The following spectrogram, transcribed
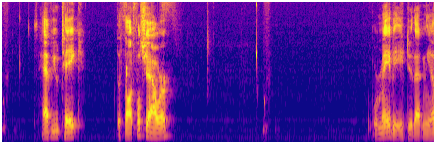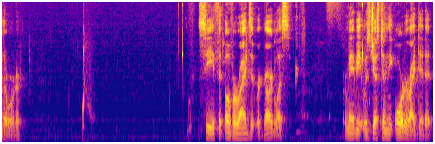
Let's have you take the thoughtful shower. Or maybe do that in the other order. See if it overrides it regardless. Or maybe it was just in the order I did it.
